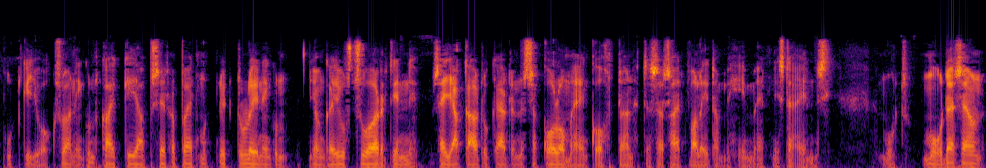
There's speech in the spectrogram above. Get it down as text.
putkijuoksua, niin kuin kaikki japsirapeet, mutta nyt tuli, niin kuin, jonka just suoritin, niin se jakautui käytännössä kolmeen kohtaan, että sä sait valita, mihin menet niistä ensin. Mutta muuten se on,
